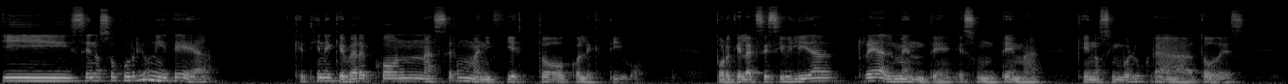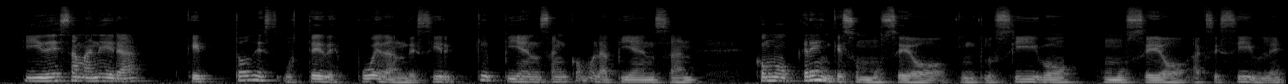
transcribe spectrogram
Y se nos ocurrió una idea que tiene que ver con hacer un manifiesto colectivo, porque la accesibilidad realmente es un tema que nos involucra a todos y de esa manera que todos ustedes puedan decir qué piensan, cómo la piensan, cómo creen que es un museo inclusivo, un museo accesible,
